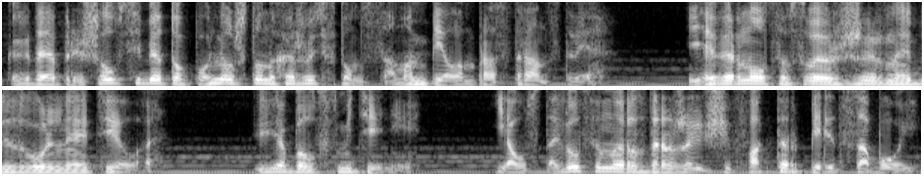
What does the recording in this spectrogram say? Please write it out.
Когда я пришел в себя, то понял, что нахожусь в том самом белом пространстве. Я вернулся в свое жирное безвольное тело. И я был в смятении. Я уставился на раздражающий фактор перед собой.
